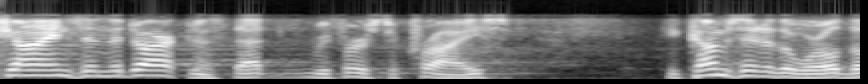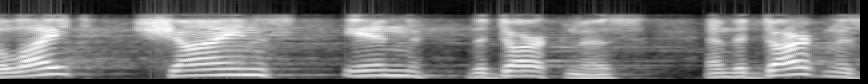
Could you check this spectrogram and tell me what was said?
shines in the darkness. That refers to Christ. He comes into the world. The light shines in the darkness, and the darkness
